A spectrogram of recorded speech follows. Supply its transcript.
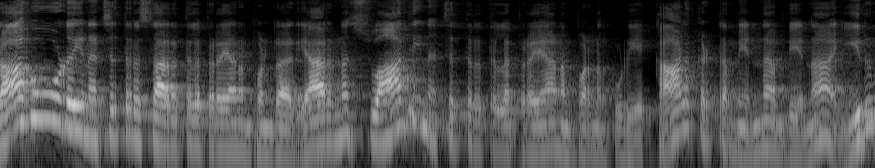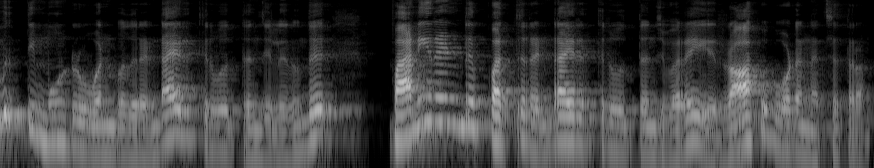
ராகுவோடைய நட்சத்திர சாரத்தில் பிரயாணம் பண்ணுறார் யாருன்னா சுவாதி நட்சத்திரத்தில் பிரயாணம் பண்ணக்கூடிய காலகட்டம் என்ன அப்படின்னா இருபத்தி மூன்று ஒன்பது ரெண்டாயிரத்தி இருபத்தஞ்சிலிருந்து பனிரெண்டு பத்து ரெண்டாயிரத்தி இருபத்தஞ்சு வரை ராகுவோட நட்சத்திரம்.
